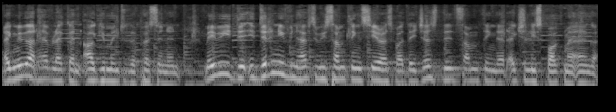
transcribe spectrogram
like maybe I'd have like an argument with the person, and maybe it didn't even have to be something serious, but they just did something that actually sparked my anger.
